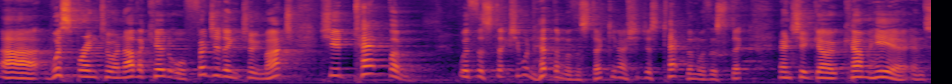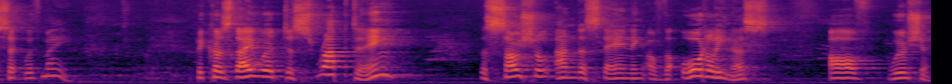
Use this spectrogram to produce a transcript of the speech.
uh, whispering to another kid or fidgeting too much, she'd tap them with the stick. She wouldn't hit them with the stick, you know, she'd just tap them with the stick and she'd go, Come here and sit with me. because they were disrupting the social understanding of the orderliness of worship.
